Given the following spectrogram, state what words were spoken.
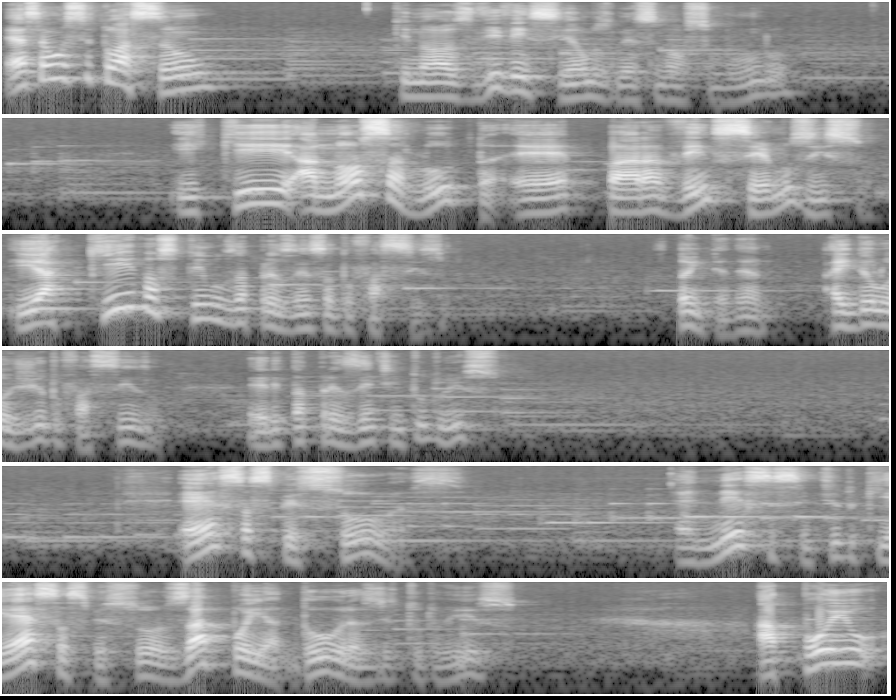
essa é uma situação que nós vivenciamos nesse nosso mundo e que a nossa luta é para vencermos isso. E aqui nós temos a presença do fascismo. Estão entendendo? A ideologia do fascismo, ele está presente em tudo isso. Essas pessoas, é nesse sentido que essas pessoas, apoiadoras de tudo isso, apoio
